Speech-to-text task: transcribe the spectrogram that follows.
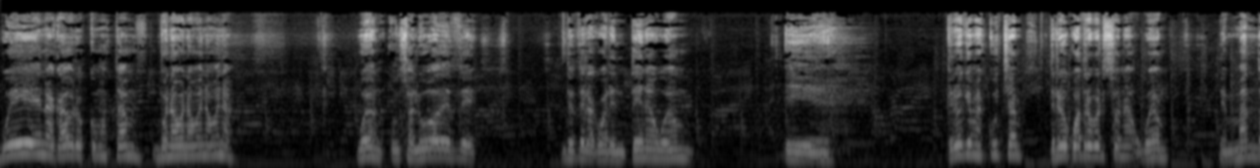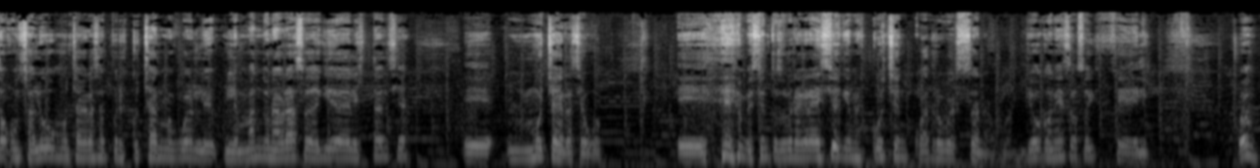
Buena cabros, ¿cómo están? Buena, buena, buena, buena. Weón, un saludo desde, desde la cuarentena, weón. Eh, creo que me escuchan tres o cuatro personas, weón. Les mando un saludo, muchas gracias por escucharme, weón. Les, mando un abrazo de aquí de la distancia. Eh, muchas gracias, weón. Eh, me siento súper agradecido que me escuchen cuatro personas, weón. Yo con eso soy feliz. Weón,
